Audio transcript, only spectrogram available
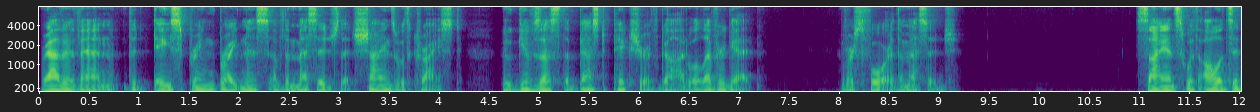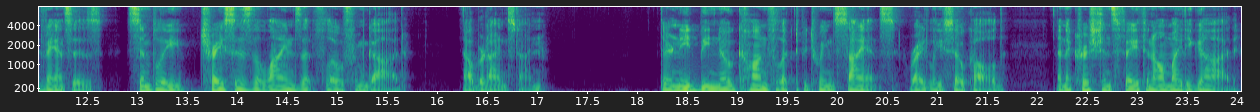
rather than the dayspring brightness of the message that shines with Christ, who gives us the best picture of God we'll ever get. Verse 4, the message. Science, with all its advances, simply traces the lines that flow from God. Albert Einstein. There need be no conflict between science, rightly so called, and the Christian's faith in Almighty God.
